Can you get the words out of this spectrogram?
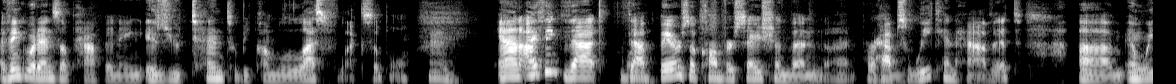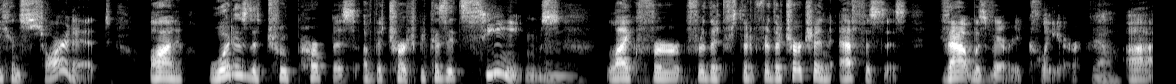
I think what ends up happening is you tend to become less flexible. Hmm. And I think that wow. that bears a conversation. Then uh, perhaps mm-hmm. we can have it, um, and we can start it on what is the true purpose of the church, because it seems mm. like for for the for the church in Ephesus, that was very clear. Yeah. Uh,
